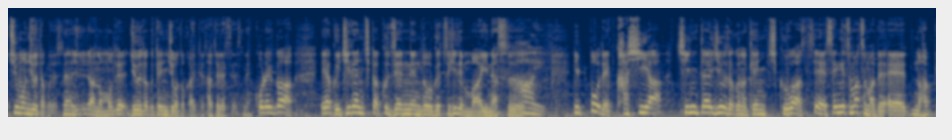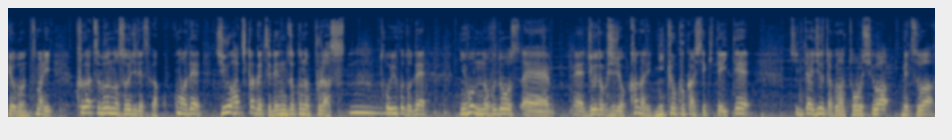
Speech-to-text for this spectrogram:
注文住宅ですね、あのモデ住宅天井と書いて建てるやつですね、これが約1年近く前年同月比でマイナス、はい、一方で貸家、賃貸住宅の建築は、えー、先月末まで、えー、の発表分、つまり9月分の数字ですが、ここまで18か月連続のプラス。ということで、日本の不動、えー、住宅市場、かなり二極化してきていて、賃貸住宅の投資は、熱は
